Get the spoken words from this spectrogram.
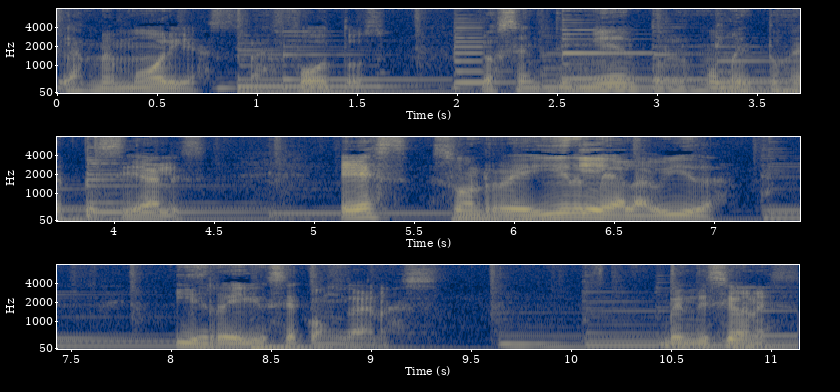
las memorias, las fotos, los sentimientos, los momentos especiales. Es sonreírle a la vida y reírse con ganas. Bendiciones.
